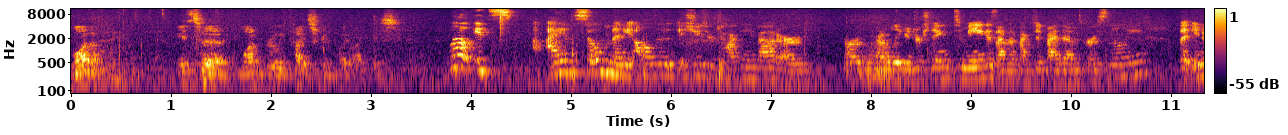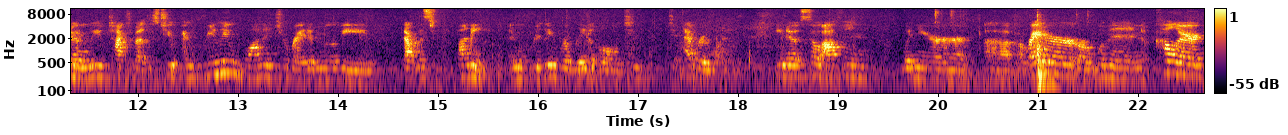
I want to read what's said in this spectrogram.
one of them, into one really tight screenplay like this? Well, it's I have so many. All the issues you're talking about are are incredibly interesting to me because I'm affected by them personally. But you know, and we've talked about this too. I really wanted to write a movie that was funny and really relatable to to everyone. You know, so often when you're uh, a writer or a woman of color,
